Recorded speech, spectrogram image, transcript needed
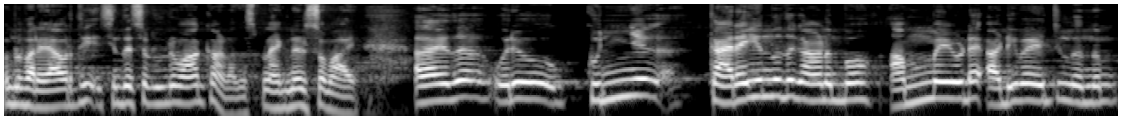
നമ്മൾ പറയാവർത്തി ചിന്തിച്ചിട്ടുള്ളൊരു വാക്കാണ് അത് സ്പ്ലാഗ്നറ്റ് അതായത് ഒരു കുഞ്ഞ് കരയുന്നത് കാണുമ്പോൾ അമ്മയുടെ അടിവയറ്റിൽ നിന്നും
